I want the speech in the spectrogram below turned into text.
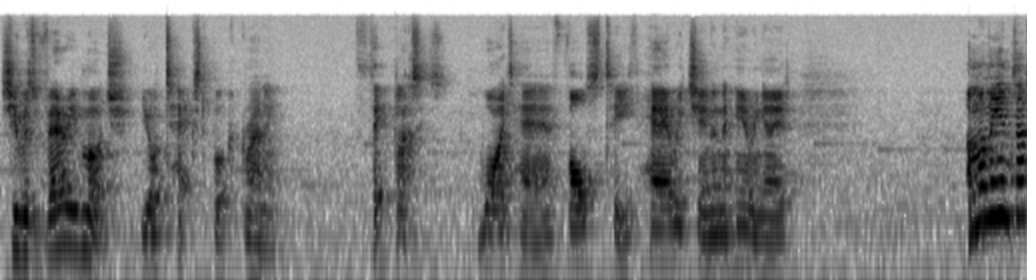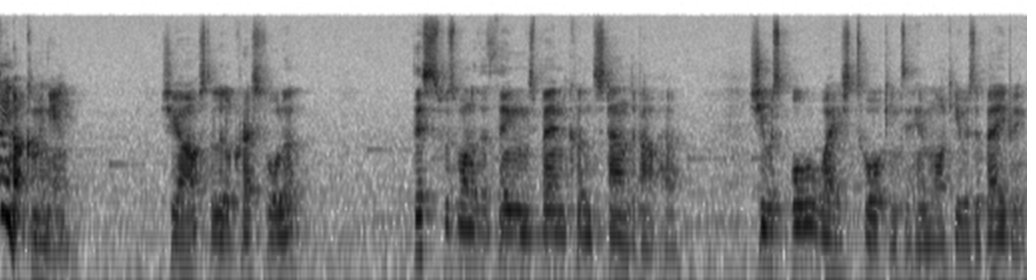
She was very much your textbook granny. Thick glasses, white hair, false teeth, hairy chin and a hearing aid. Are mummy and daddy not coming in? She asked, a little crestfallen. This was one of the things Ben couldn't stand about her. She was always talking to him like he was a baby.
